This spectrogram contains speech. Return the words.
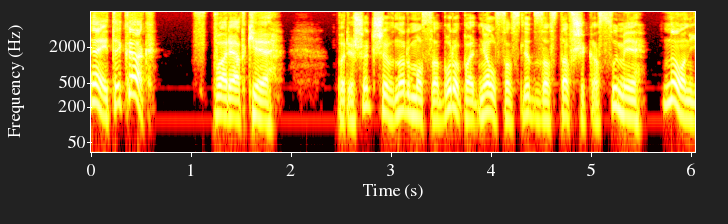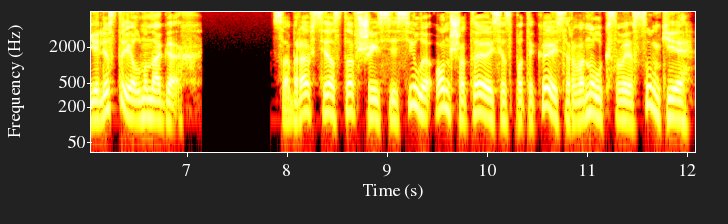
«Эй, ты как?» «В порядке». Пришедший в норму Сабура поднялся вслед за вставшей Касуми, но он еле стоял на ногах. Собрав все оставшиеся силы, он, шатаясь и спотыкаясь, рванул к своей сумке.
